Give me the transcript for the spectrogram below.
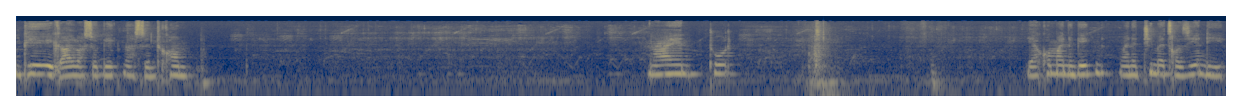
Okay, egal was so Gegner sind, komm. Nein, tot. Ja, komm, meine Gegner, meine Teammates rasieren die.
